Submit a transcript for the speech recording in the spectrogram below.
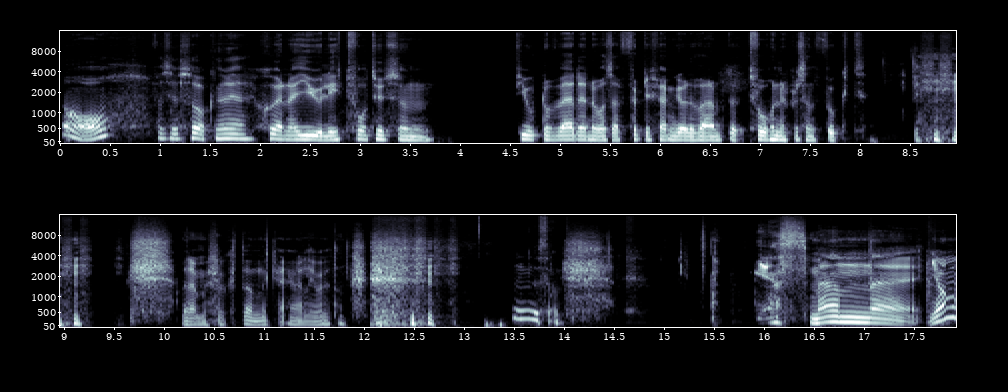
Ja, fast jag saknar det sköna juli 2014 väder. Det var så här 45 grader varmt och 200% fukt. det där med fukten kan jag leva utan. Mm, det är sant. Yes, men eh, ja.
